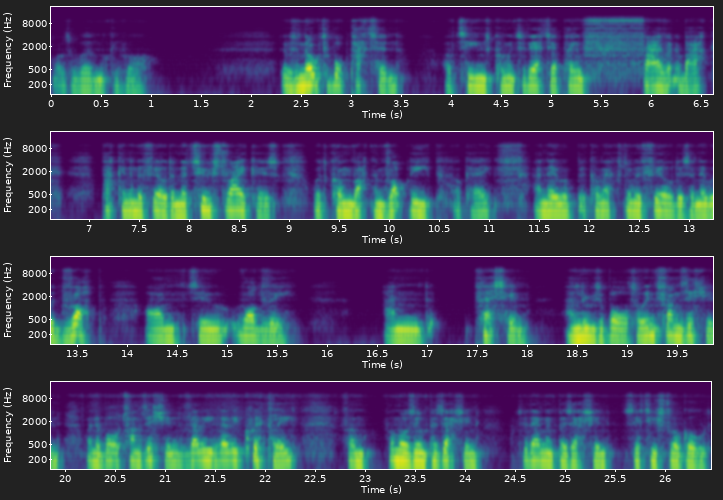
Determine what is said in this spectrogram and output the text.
what was the word I'm looking for? There was a notable pattern of teams coming to the Etihad playing five at the back, packing the midfield, and the two strikers would come back and drop deep, okay, and they would become extra midfielders, and they would drop on to Rodri, and press him and lose a ball. So in transition, when the ball transitioned very, very quickly from, from us in possession to them in possession, City struggled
